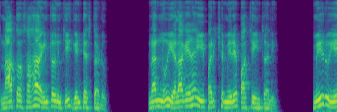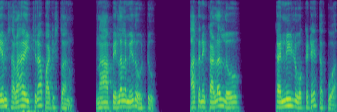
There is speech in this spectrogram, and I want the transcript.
నాతో సహా ఇంట్లో నుంచి గెంటేస్తాడు. నన్ను ఎలాగైనా ఈ పరీక్ష మీరే పాస్ చేయించాలి. మీరు ఏం సలహా ఇచ్చినా పాటిస్తాను. నా పిల్లల మీద ఒట్టు. అతని కళ్ళల్లో కన్నీళ్ళు ఒక్కటే తక్కువ.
